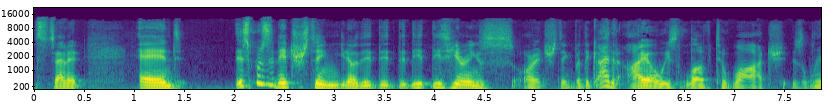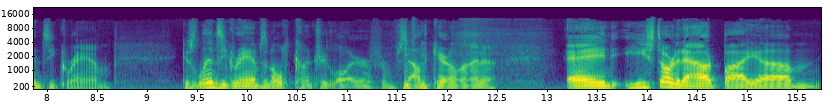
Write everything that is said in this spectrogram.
Senate, and this was an interesting. You know, the, the, the, these hearings are interesting, but the guy that I always love to watch is Lindsey Graham, because Lindsey Graham's an old country lawyer from South Carolina, and he started out by um,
